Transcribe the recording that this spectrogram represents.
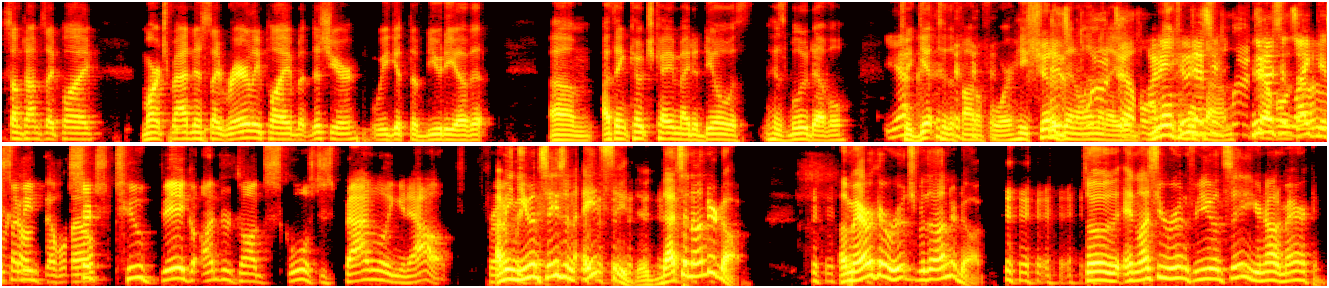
sometimes they play. March madness they rarely play but this year we get the beauty of it. Um, i think coach k made a deal with his blue devil yeah. to get to the final four he should have been eliminated Devil. I mean, who doesn't times. Who doesn't is like who this? I mean, such two big underdog schools just battling it out. For i mean everything. unc is an eighth seed dude that's an underdog america roots for the underdog So unless you're rooting for UNC, you're not American.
